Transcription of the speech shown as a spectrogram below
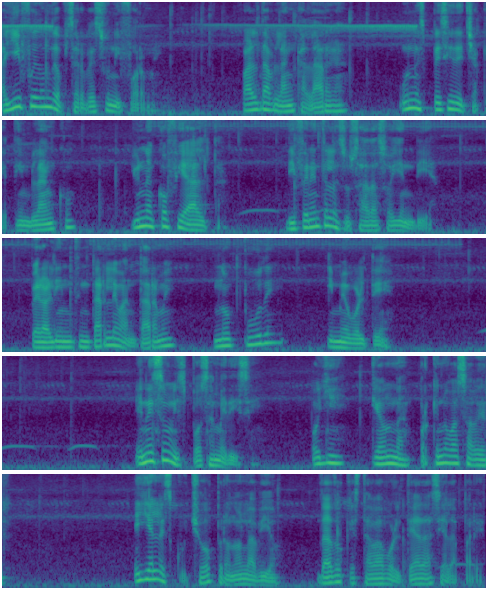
Allí fue donde observé su uniforme, falda blanca larga, una especie de chaquetín blanco y una cofia alta, diferente a las usadas hoy en día. Pero al intentar levantarme, no pude y me volteé. En eso mi esposa me dice, oye, ¿qué onda? ¿Por qué no vas a ver? Ella la escuchó pero no la vio, dado que estaba volteada hacia la pared.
